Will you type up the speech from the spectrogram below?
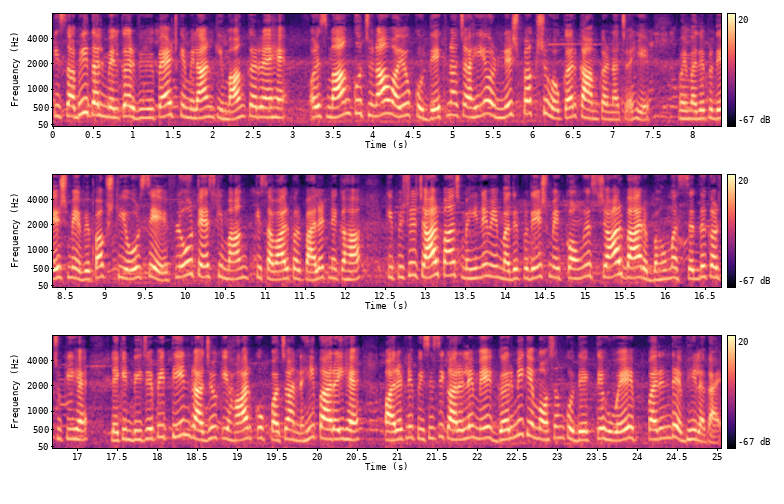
कि सभी दल मिलकर वीवीपैट के मिलान की मांग कर रहे हैं। और इस मांग को चुनाव आयोग को देखना चाहिए और निष्पक्ष होकर काम करना चाहिए। वहीं मध्य प्रदेश में विपक्ष की ओर से फ्लोर टेस्ट की मांग के सवाल पर पायलट ने कहा कि पिछले चार पाँच महीने में मध्य प्रदेश में कांग्रेस चार बार बहुमत सिद्ध कर चुकी है, लेकिन बीजेपी तीन राज्यों की हार को पचा नहीं पा रही है। पायलट ने पीसीसी कार्यालय में गर्मी के मौसम को देखते हुए परिंदे भी लगाए।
